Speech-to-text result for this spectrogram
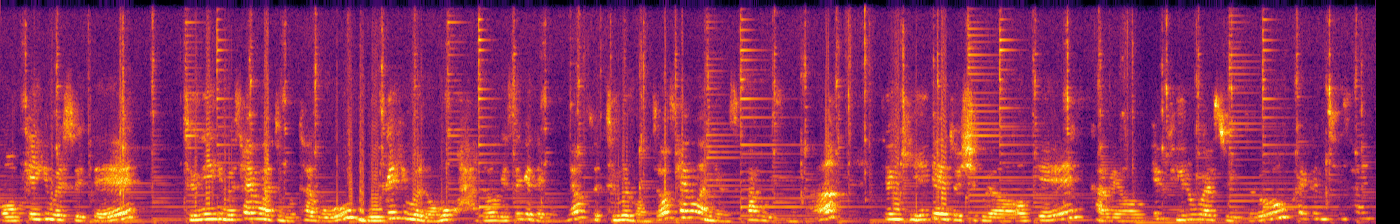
어깨 힘을 쓸 때 등의 힘을 사용하지 못하고 목의 힘을 너무 과도하게 쓰게 되거든요. 그래서 등을 먼저 사용하는 연습하고 있습니다. 등 길게 해주시고요. 어깨 가볍게 뒤로 갈 수 있도록 팔꿈치 살짝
